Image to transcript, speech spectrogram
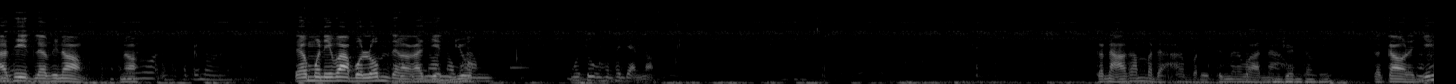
อาทิตย์แล้วพี่น้องเนาะเขาไปนอนแต่มื้อนี้ว่าบนลมแต่ว่าก็เย็นอยู่มูตุให้พยันเนาะก็หนาวธรรมดาบ่ได้ถึงในวันหนาวเย็นจังซื้อแต่เก่าน่ะเย็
